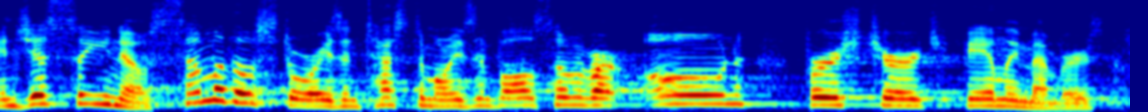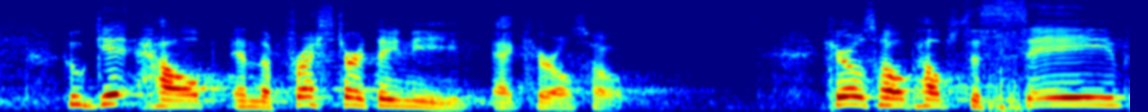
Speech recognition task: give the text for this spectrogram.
And just so you know, some of those stories and testimonies involve some of our own First Church family members who get help and the fresh start they need at Carol's Hope. Carol's Hope helps to save,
